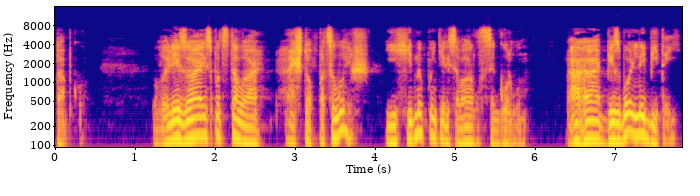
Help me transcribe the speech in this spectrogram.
тапку. «Вылезай из-под стола. А что, поцелуешь?» — ехидно поинтересовался горлом. «Ага, бейсбольной битой.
